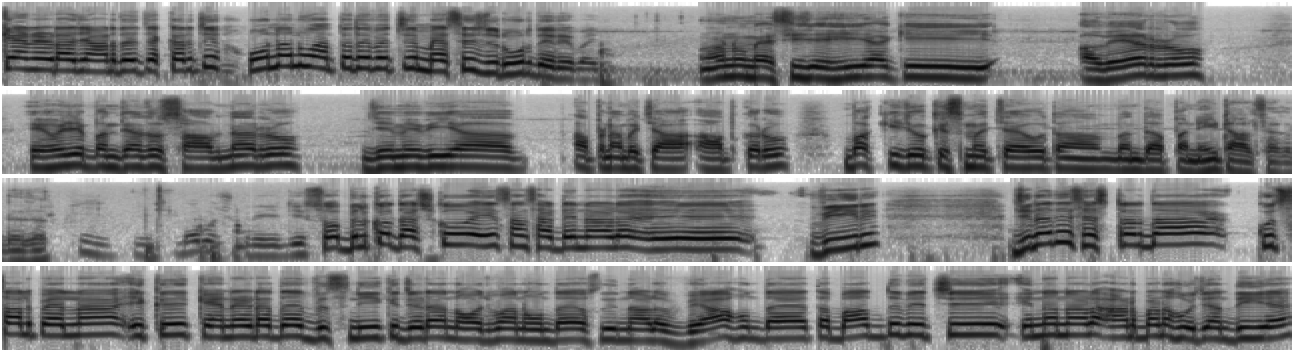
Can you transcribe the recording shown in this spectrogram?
ਕੈਨੇਡਾ ਜਾਣ ਦੇ ਚੱਕਰ 'ਚ ਉਹਨਾਂ ਨੂੰ ਅੰਤ ਦੇ ਵਿੱਚ ਮੈਸੇਜ ਜ਼ਰੂਰ ਦੇ ਦਿਓ ਬਾਈ। ਉਹਨਾਂ ਨੂੰ ਮੈਸੇਜ ਇਹੀ ਆ ਕਿ ਅਵੇਅਰ ਰਹੋ, ਇਹੋ ਜਿਹੇ ਬੰਦਿਆਂ ਤੋਂ ਸਾਵਧਾਨ ਰਹੋ, ਜਿਵੇਂ ਵੀ ਆ ਆਪਣਾ ਬਚਾਅ ਆਪ ਕਰੋ। ਬਾਕੀ ਜੋ ਕਿਸਮਤ ਚ ਹੈ, ਉਹ ਤਾਂ ਬੰਦਾ ਆਪਾਂ ਨਹੀਂ ਟਾਲ ਸਕਦੇ, ਸਰ। ਬਹੁਤ ਬਹੁਤ ਸ਼ੁਕਰੀਆ ਜੀ। ਸੋ ਬਿਲਕੁਲ ਦਰਸ਼ਕੋ, ਇਹ ਸਨ ਸਾਡੇ ਨਾਲ ਵੀਰ, ਜਿਨ੍ਹਾਂ ਦੇ ਸਿਸਟਰ ਦਾ ਕੁਝ ਸਾਲ ਪਹਿਲਾਂ ਇੱਕ ਕੈਨੇਡਾ ਦਾ ਵਸਨੀਕ ਜਿਹੜਾ ਨੌਜਵਾਨ ਹੁੰਦਾ ਹੈ ਉਸ ਦੇ ਨਾਲ ਵਿਆਹ ਹੁੰਦਾ ਹੈ। ਤਾਂ ਬਾਅਦ ਦੇ ਵਿੱਚ ਇਹਨਾਂ ਨਾਲ ਅਣਬਣ ਹੋ ਜਾਂਦੀ ਹੈ।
